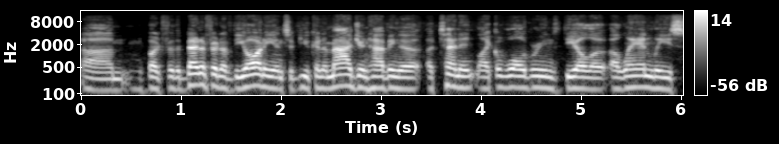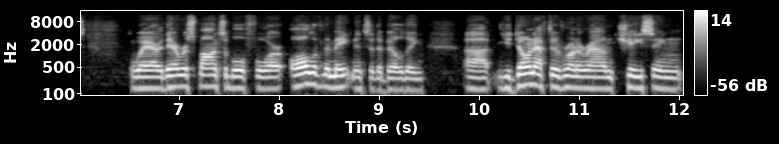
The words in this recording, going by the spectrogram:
Um, but for the benefit of the audience, if you can imagine having a, a tenant like a Walgreens deal, a, a land lease, where they're responsible for all of the maintenance of the building, uh, you don't have to run around chasing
